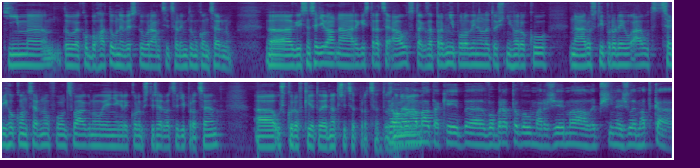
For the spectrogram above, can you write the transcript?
tím tou jako bohatou nevěstou v rámci celým tomu koncernu. Když jsem se díval na registrace aut, tak za první polovinu letošního roku nárůsty prodejů aut celého koncernu Volkswagenu je někde kolem 24% a u Škodovky je to 31%. To no, znamená... ona má taky v eh, obratovou marži, má lepší než matka.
